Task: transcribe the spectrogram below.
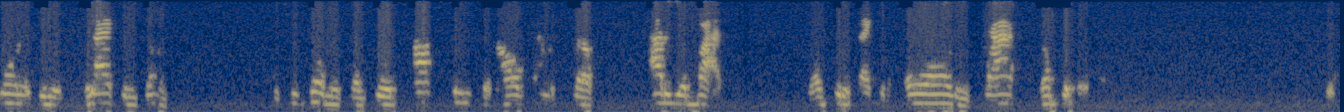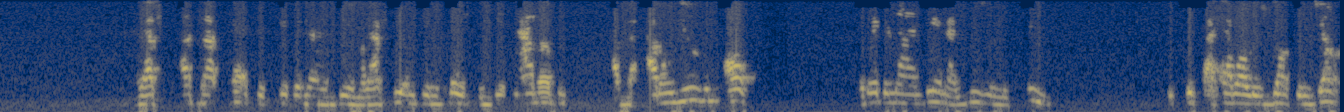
morning, it was black and junk. She told me some good toxins and all kind of stuff out of your body. Don't put it back in oil and fry. Don't put it. Yeah. And I I've got patches every now and then. When I see them getting close to getting out of it, I, I don't use them often. But every now and then I use them to see if I have all this junk and junk.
